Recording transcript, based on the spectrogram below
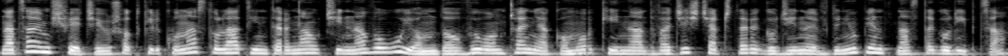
Na całym świecie już od kilkunastu lat internauci nawołują do wyłączenia komórki na 24 godziny w dniu 15 lipca.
